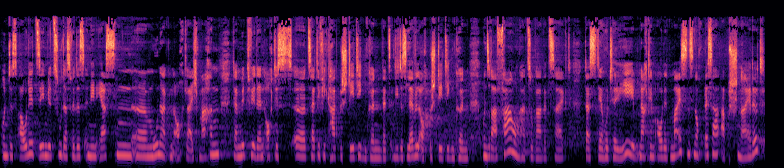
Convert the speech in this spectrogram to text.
und das Audit sehen wir zu, dass wir das in den ersten äh, Monaten auch gleich machen, damit wir dann auch das äh, Zertifikat bestätigen können, letztendlich das Level auch bestätigen können. Unsere Erfahrung hat sogar gezeigt, dass der Hotelier nach dem Audit meistens noch besser abschneidet,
